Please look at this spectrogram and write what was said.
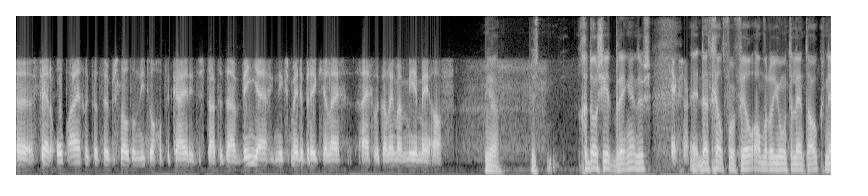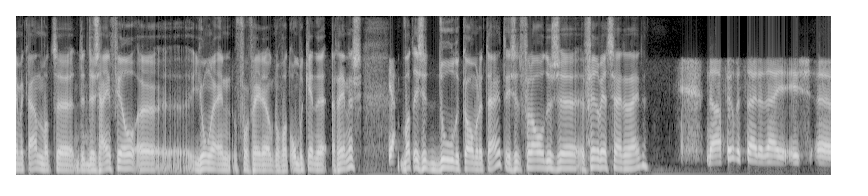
eh, ver op eigenlijk... dat we besloten om niet nog op de keirin te starten. Daar win je eigenlijk niks mee, daar breek je eigenlijk alleen maar meer mee af. Ja, dus gedoseerd brengen dus. Exact. Eh, dat geldt voor veel andere jonge talenten ook, neem ik aan. Want eh, er zijn veel jonge en voor velen ook nog wat onbekende renners. Ja. Wat is het doel de komende tijd? Is het vooral dus veel wedstrijden rijden? Nou, veel wedstrijden rijden is eh,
